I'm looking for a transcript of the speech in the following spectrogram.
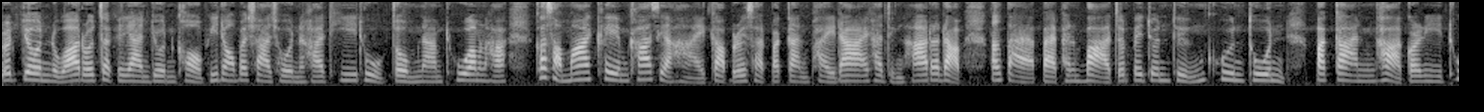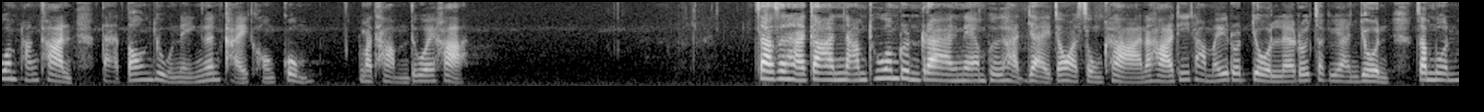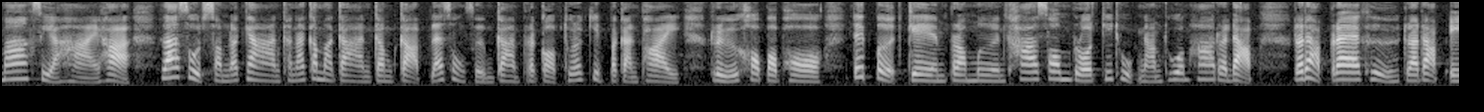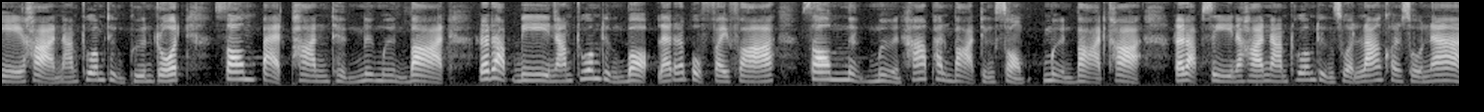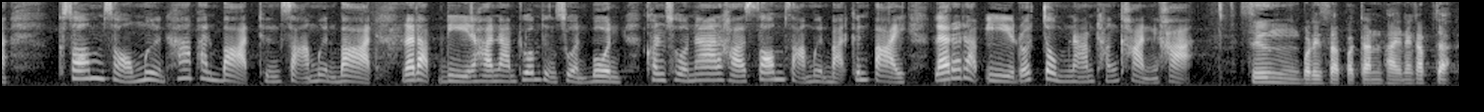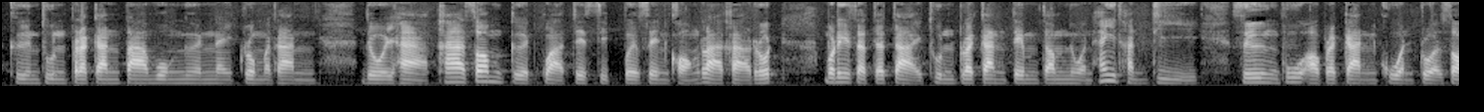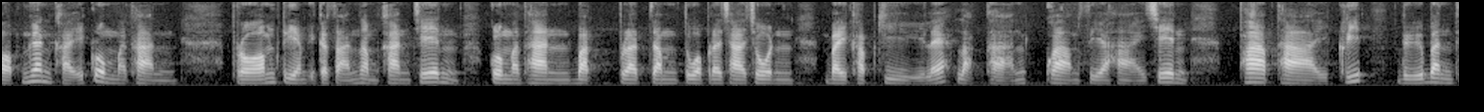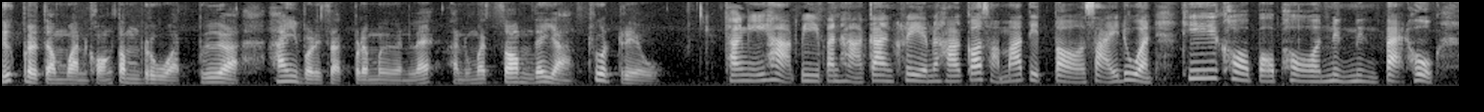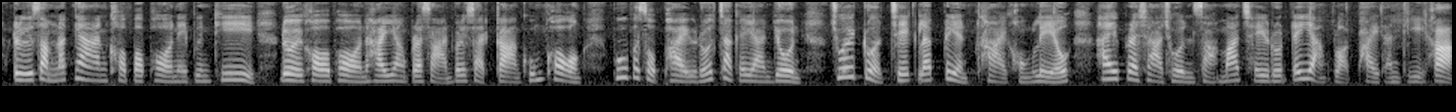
รถยนต์หรือว่ารถจักรยานยนต์ของพี่น้องประชาชนนะคะ ที่ถูกจมน้ำท่วมนะคะ ก็สามารถเคลมค่าเสียหายกับบริษัทประกันภัยได้ค่ะถึง 5 ระดับ ตั้งแต่ 8,000 บาทจนไปจนถึงคืนทุนประกันค่ะ กรณีท่วมทั้งคัน แต่ต้องอยู่ในเงื่อนไขของกลุ่มมาทำด้วยค่ะ จากสถานการณ์น้ำท่วมรุนแรงในอำเภอหาดใหญ่จังหวัดสงขลานะคะ ที่ทำให้รถยนต์และรถจักรยานยนต์จำนวนมากเสียหายค่ะ ล่าสุดสำนักงานคณะกรรมการกำกับ และส่งเสริมการประกอบธุรกิจประกันภัย หรือคอปพได้เปิดเกณฑ์ประเมินค่าซ่อมรถที่ถูกน้ำท่วม 5 ระดับ ระดับแรกคือระดับ A ค่ะ น้ำท่วมถึงพื้นรถ ซ่อม 8,000 ถึง 10,000 บาท ระดับ B น้ำท่วมถึงเบาะและระบบไฟฟ้า ซ่อม 15,000 บาทถึง 20,000 บาทค่ะ ระดับ C นะคะน้ำท่วมถึงส่วนล่างคอนโซลน้าซ่อม 25,000 บาทถึง 30,000 บาท ระดับดีนะคะน้ำท่วมถึงส่วนบน คอนโซลหน้านะคะซ่อม 30,000 บาทขึ้นไป และระดับ E รถจมน้ำทั้งคันค่ะ ซึ่งบริษัทประกันภัยนะครับ จะคืนทุนประกันตามวงเงินในกรมธรรม์โดยหากค่าซ่อมเกิดกว่า 70%ของราคารถ บริษัทจะจ่ายทุนประกันเต็มจำนวนให้ทันที ซึ่งผู้เอาประกันควรตรวจสอบเงื่อนไขกรมธรรม์ พร้อมเตรียมเอกสารสำคัญ เช่น กรมธรรม์บัตรประจำตัวประชาชน ใบขับขี่และหลักฐานความเสียหาย เช่น ภาพถ่ายคลิป หรือบันทึกประจำวันของตำรวจ เพื่อให้บริษัทประเมินและอนุมัติซ่อมได้อย่างรวดเร็ว ทั้งนี้หากมีปัญหาการเคลมนะคะ ก็สามารถติดต่อสายด่วนที่คอปพ 1186 หรือสำนักงานคอปพ ในพื้นที่ โดยคอปพนะคะยังประสานบริษัทกลางคุ้มครอง ผู้ประสบภัยรถจักรยานยนต์ ช่วยตรวจเช็คและเปลี่ยนถ่ายของเหลว ให้ประชาชนสามารถใช้รถได้อย่างปลอดภัยทันทีค่ะ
